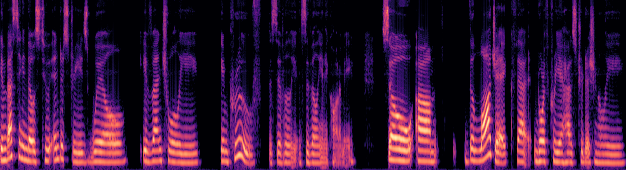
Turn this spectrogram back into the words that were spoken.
investing in those two industries will eventually improve the civilian economy. So um, the logic that North Korea has traditionally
